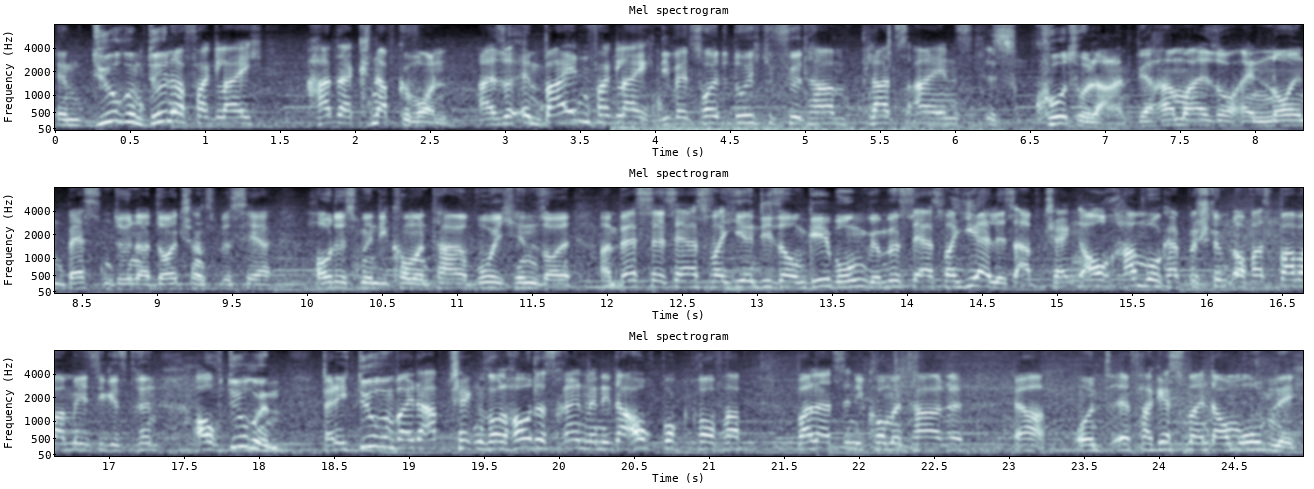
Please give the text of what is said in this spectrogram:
Im Dürüm Dönervergleich hat er knapp gewonnen. Also in beiden Vergleichen, die wir jetzt heute durchgeführt haben, Platz 1 ist Kurtolan. Wir haben also einen neuen besten Döner Deutschlands bisher. Haut es mir in die Kommentare, wo ich hin soll. Am besten ist erstmal hier in dieser Umgebung. Wir müssen erstmal hier alles abchecken. Auch Hamburg hat bestimmt noch was Baba-mäßiges drin. Auch Dürüm. Wenn ich Dürüm weiter abchecken soll, haut es rein. Wenn ihr da auch Bock drauf habt, ballert es in die Kommentare. Ja, und äh, vergesst meinen Daumen oben nicht.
